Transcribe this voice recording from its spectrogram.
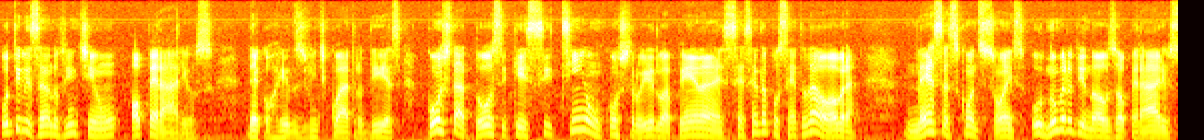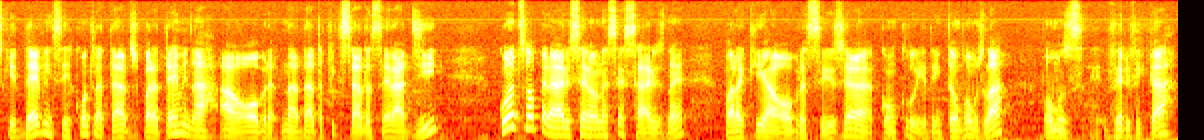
utilizando 21 operários. Decorridos 24 dias, constatou-se que se tinham construído apenas 60% da obra. Nessas condições, o número de novos operários que devem ser contratados para terminar a obra na data fixada será de quantos operários serão necessários, né, para que a obra seja concluída. Então vamos lá, vamos verificar.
